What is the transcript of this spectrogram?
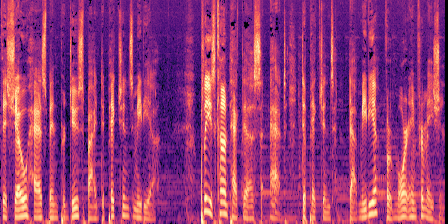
This show has been produced by Depictions Media. Please contact us at depictions.media for more information.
